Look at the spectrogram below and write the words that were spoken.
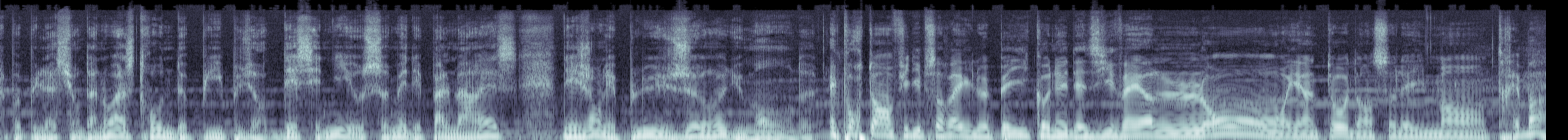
La population danoise trône depuis plusieurs décennies au sommet des palmarès des gens les plus heureux du monde. Et pourtant, Philippe Soreille, le pays connaît des hivers longs et un taux d'ensoleillement très bas.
